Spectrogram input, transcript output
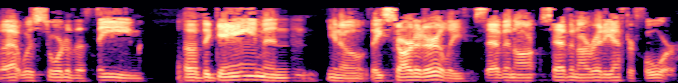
that was sort of the theme of the game. And, you know, they started early, seven, seven already after four.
